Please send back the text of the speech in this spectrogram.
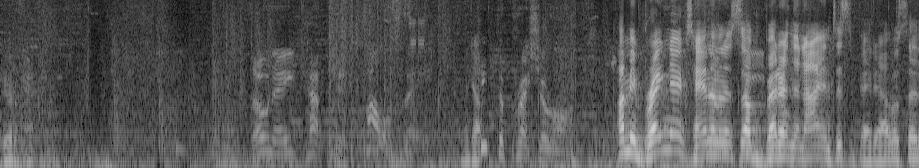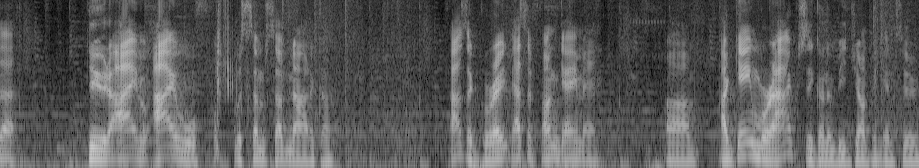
Beautiful. Zone A captured. Power play. Keep the pressure on. I mean, Breakneck's handling itself better than I anticipated. I will say that. Dude, I I will f with some Subnautica. That was a great, that's a fun game, man. Um, a game we're actually going to be jumping into.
